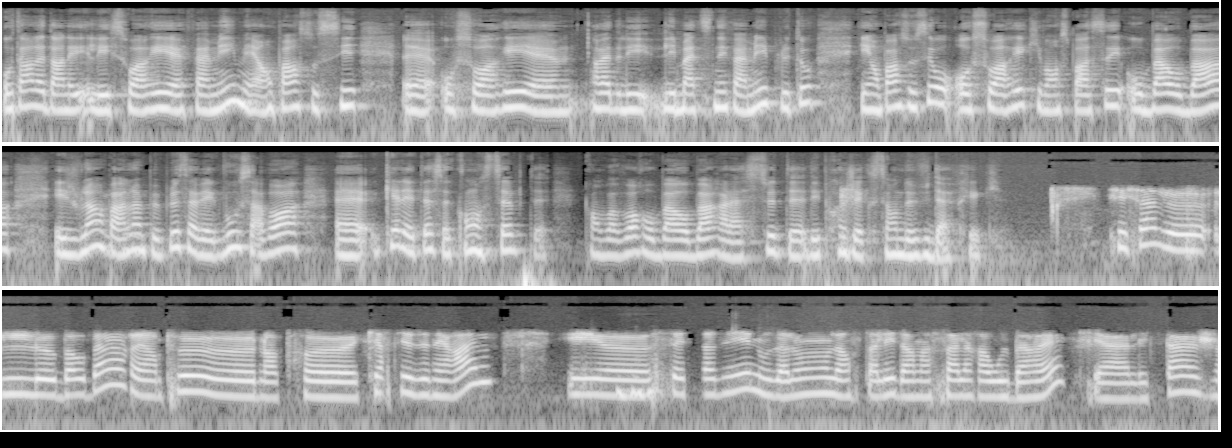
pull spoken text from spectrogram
autant dans les, soirées famille, mais on pense aussi aux soirées, les, les, matinées famille plutôt, et on pense aussi aux, soirées qui vont se passer au bas au bar. Et je voulais en parler un peu plus avec vous, savoir quel était ce concept qu'on va voir au Baobar à la suite des projections de Vue d'Afrique. C'est ça, le, le Baobar est un peu euh, notre euh, quartier général. Et euh, mhm. cette année, nous allons l'installer dans la salle Raoul Barret, qui est à l'étage,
